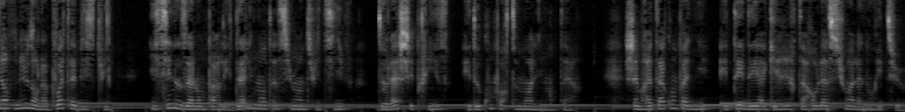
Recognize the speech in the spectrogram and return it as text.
Bienvenue dans la boîte à biscuits. Ici, nous allons parler d'alimentation intuitive, de lâcher prise et de comportement alimentaire. J'aimerais t'accompagner et t'aider à guérir ta relation à la nourriture.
